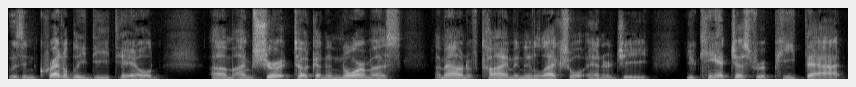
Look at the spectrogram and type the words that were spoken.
Was incredibly detailed. Um, I'm sure it took an enormous amount of time and intellectual energy. You can't just repeat that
